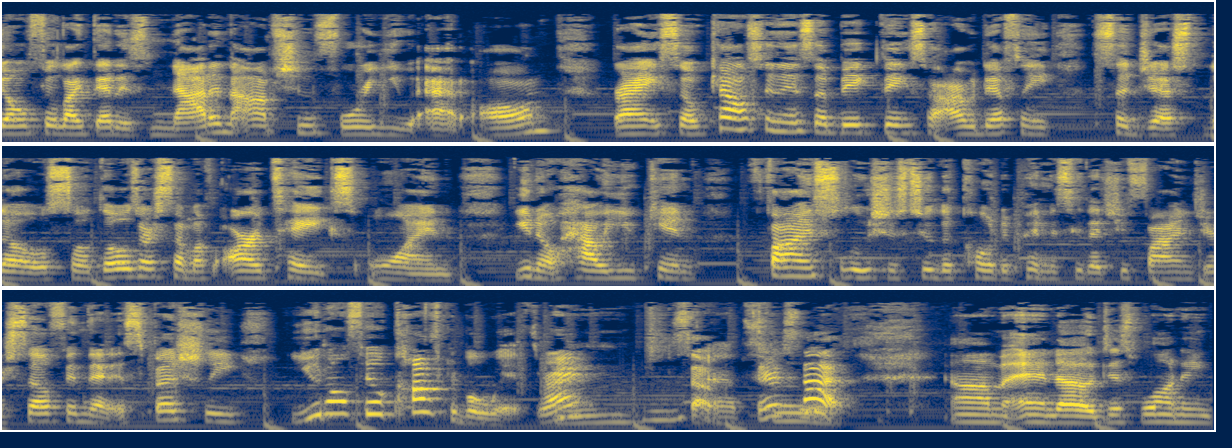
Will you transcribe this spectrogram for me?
don't feel like that is not an option for you at all, right? So counseling is a big thing. So I would definitely suggest those. So those are some of our takes on, you know, how you can find solutions to the codependency that you find yourself in that especially you don't feel comfortable with, right? Mhm. So there's that. Um, and uh, just wanting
